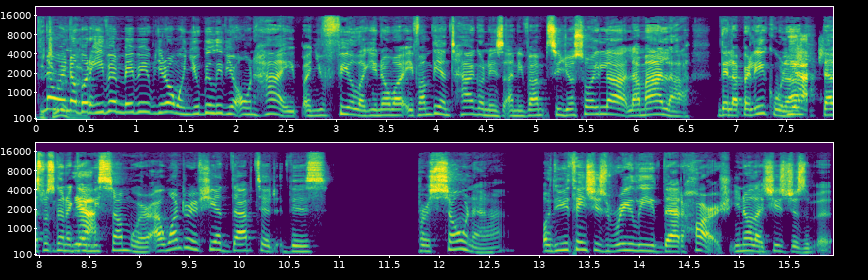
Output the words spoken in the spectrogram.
the no, two I know, them. but even maybe you know when you believe your own hype and you feel like you know what, if I'm the antagonist and if I'm si yo soy la la mala de la película, Yeah. that's what's gonna get Yeah. me somewhere. I wonder if she adapted this persona, or do you think she's really that harsh? You know, like she's just a,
